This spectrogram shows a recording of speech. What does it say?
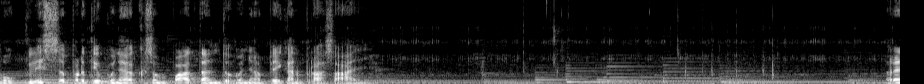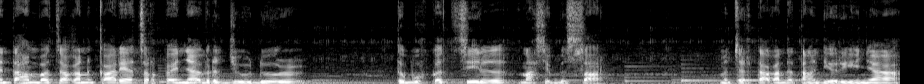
Muklis seperti punya kesempatan untuk menyampaikan perasaannya. Rentah membacakan karya cerpennya berjudul Tubuh Kecil Nasib Besar. menceritakan tentang dirinya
